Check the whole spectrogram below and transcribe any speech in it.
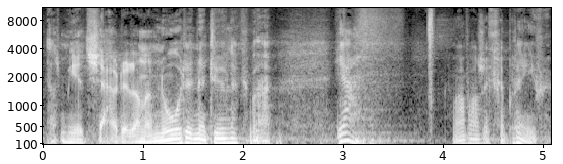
Dat is meer het zuiden dan het noorden natuurlijk, maar ja, waar was ik gebleven?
